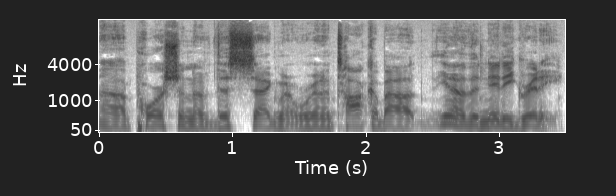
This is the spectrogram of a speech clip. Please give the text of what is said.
uh, portion of this segment, we're going to talk about you know the nitty gritty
